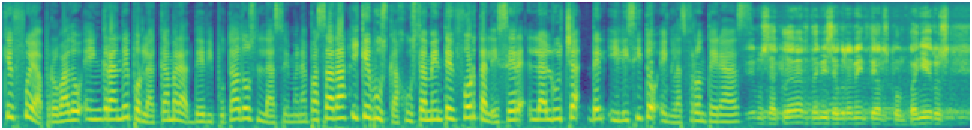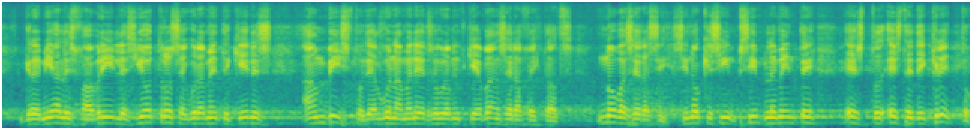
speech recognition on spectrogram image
que fue aprobado en grande por la Cámara de Diputados la semana pasada y que busca justamente fortalecer la lucha del ilícito en las fronteras. Queremos aclarar también seguramente a los compañeros gremiales, fabriles y otros, seguramente quienes han visto de algún alguna manera seguramente que van a ser afectados. No va a ser así, sino que simplemente este decreto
